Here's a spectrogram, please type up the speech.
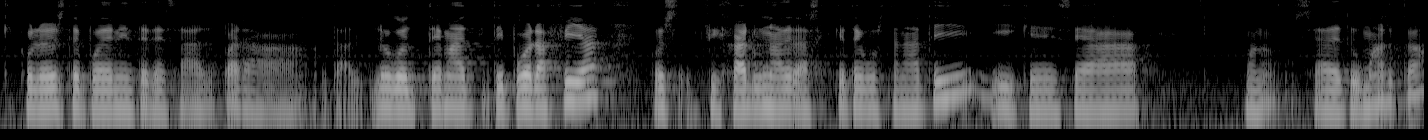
qué colores te pueden interesar para tal. Luego el tema de tipografía, pues fijar una de las que te gustan a ti y que sea, bueno, sea de tu marca,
